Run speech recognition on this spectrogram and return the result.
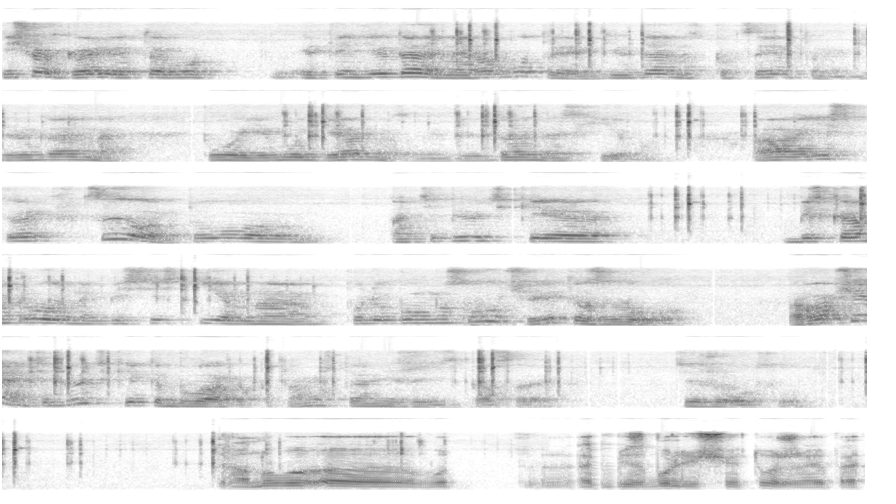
еще раз говорю, это вот это индивидуальная работа, индивидуально с пациентом, индивидуально по его диагнозам, индивидуальная схема. А если говорить в целом, то антибиотики бесконтрольно, бессистемно по любому случаю это зло. А вообще антибиотики это благо, потому что они жизнь спасают в тяжелых случаях. Да, ну э, вот обезболивающее тоже. Это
